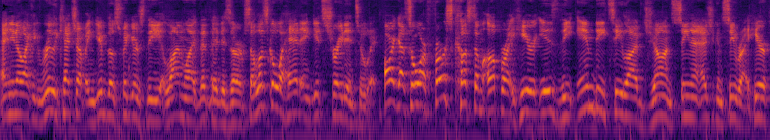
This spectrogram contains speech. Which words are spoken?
And you know, I could really catch up and give those figures the limelight that they deserve. So let's go ahead and get straight into it. Alright guys, so our first custom up right here is the MDT Live John Cena, as you can see right here.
